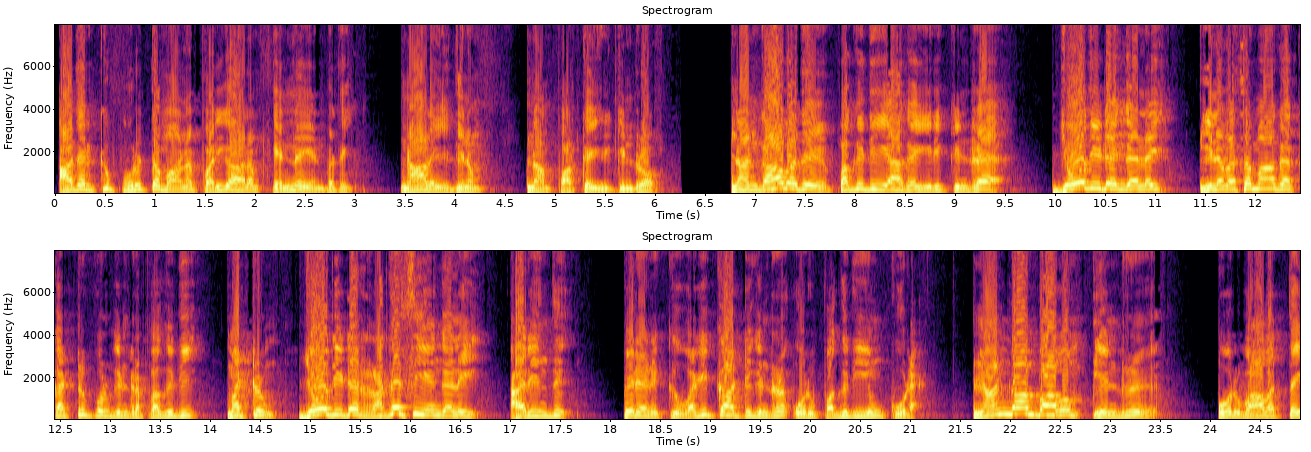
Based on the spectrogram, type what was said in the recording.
அதற்கு பொருத்தமான பரிகாரம் என்ன என்பதை நாளைய தினம் நாம் பார்க்க இருக்கின்றோம். நான்காவது பகுதியாக இருக்கின்ற ஜோதிடங்களை இலவசமாக கற்றுக்கொள்கின்ற பகுதி மற்றும் ஜோதிட ரகசியங்களை அறிந்து பிறருக்கு வழிகாட்டுகின்ற ஒரு பகுதியும் கூட. நான்காம் பாவம் என்று ஒரு பாவத்தை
